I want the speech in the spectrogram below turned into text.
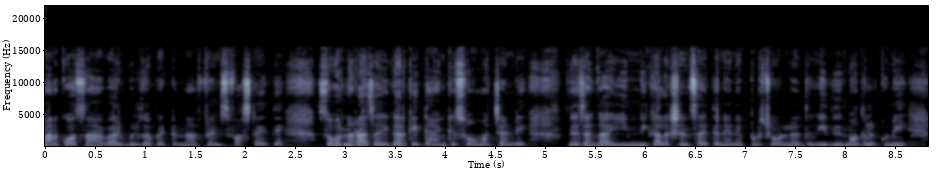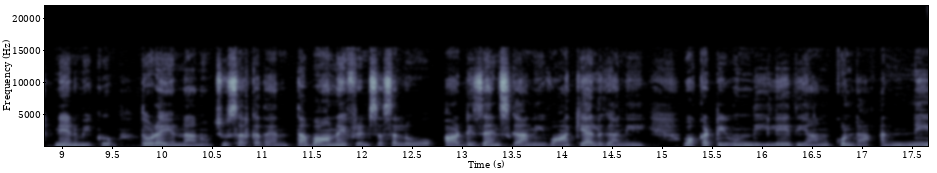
మన కోసం అవైలబుల్గా పెట్టున్నారు ఫ్రెండ్స్ ఫస్ట్ అయితే సువర్ణరాజయ్య గారికి థ్యాంక్ యూ సో మచ్ అండి. నిజంగా ఇన్ని కలెక్షన్స్ అయితే నేను ఎప్పుడు చూడలేదు. ఇది మొదలుకుని నేను మీకు తోడై ఉన్నాను. చూసారు కదా ఎంత బాగున్నాయి ఫ్రెండ్స్ అసలు ఆ డిజైన్స్ కానీ వాక్యాలు కానీ ఒకటి ఉంది లేది అనుకుండా అన్నీ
